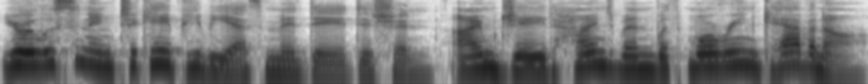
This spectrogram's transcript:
You're listening to KPBS Midday Edition. I'm Jade Hindman with Maureen Cavanaugh.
